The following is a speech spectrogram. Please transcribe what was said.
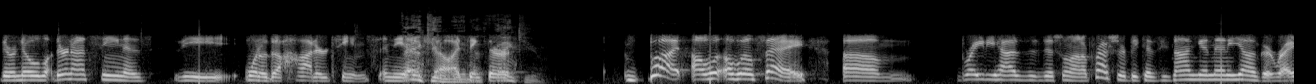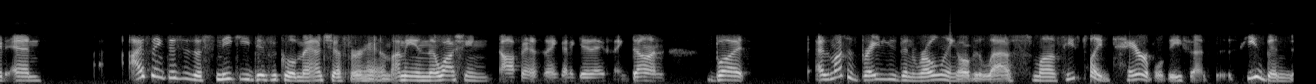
they're no they're not seen as the one of the hotter teams in the Thank NFL. you. I think they're Thank you. but I will, I will say um, Brady has an additional amount of pressure because he's not getting any younger, right? And I think this is a sneaky, difficult matchup for him. I mean, the Washington offense ain't going to get anything done, but as much as Brady's been rolling over the last month, he's played terrible defenses. He's been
